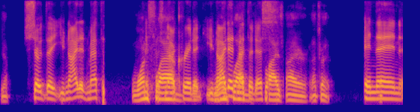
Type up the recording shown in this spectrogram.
Yep. So the United Methodist One has now flag. created United flag Methodist flies higher. That's right. And mm. then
